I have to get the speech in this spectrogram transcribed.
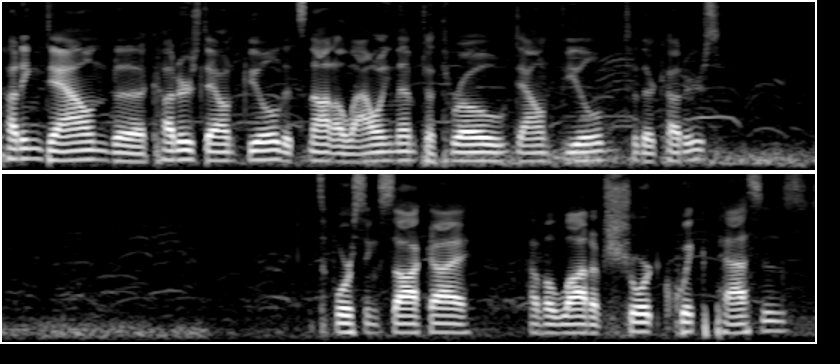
cutting down the cutters downfield. It's not allowing them to throw downfield to their cutters. It's forcing Sockeye have a lot of short, quick passes.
